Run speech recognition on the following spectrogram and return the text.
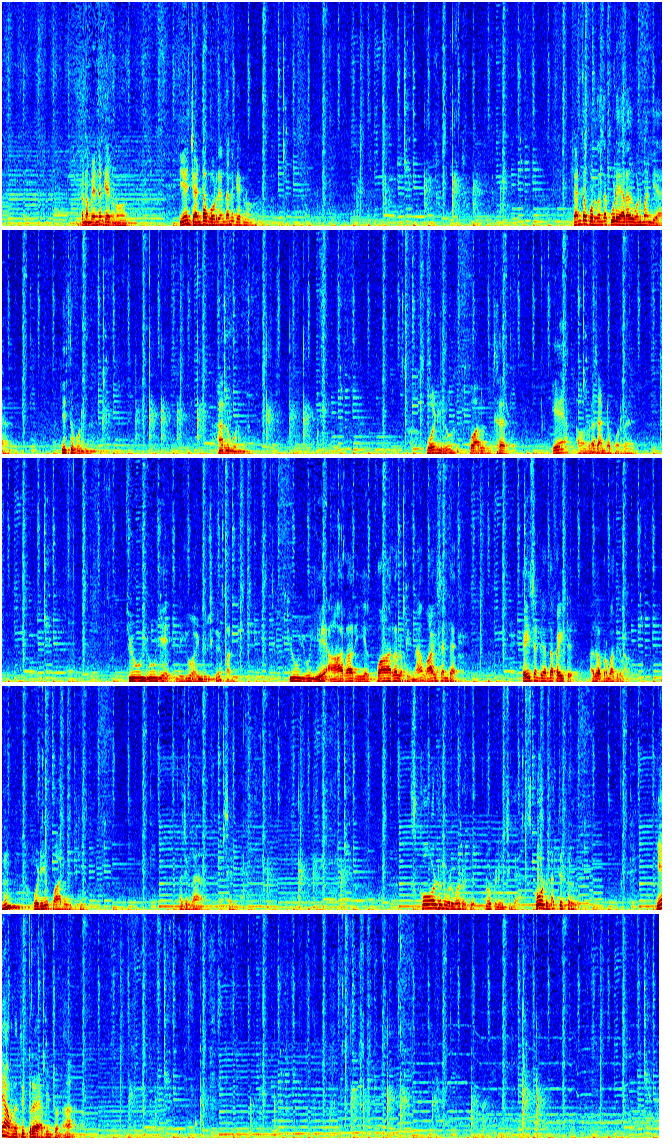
இப்போ நம்ம என்ன கேட்கணும்? ஏன் சண்டை போடுறேன்னு தானே கேட்கணும்? சண்டை போடுறதா இருந்தால் கூட யாராவது வேணுமா இல்லையா? வித்து போடுங்க. ஹர்னு போடுங்க. ஓடி யூ வித் ஹர் ஏன் அவனோட சண்டை போடுற? கியூயூஏ இந்த யூ அழிஞ்சிருச்சுக்கு பாருங்க QUA ஆர்ஆர்இஎல் குவாரல் அப்படின்னா வாய் சண்டை. கை சண்டையாக இருந்தால் ஃபைட்டு அதுக்கப்புறம் பார்த்துக்கலாம். ம்? ஒடியோ குவாரல் இருக்கு வச்சுக்கலாம் சரி. ஸ்கோல்டுன்னு ஒரு வேர்டு இருக்குது நோட் பண்ணி வச்சுங்க. ஸ்கோல்டுன்னா திட்டுறது. ஏன் அவனை திட்டுற அப்படின்னு சொன்னால்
